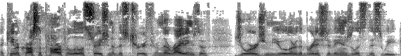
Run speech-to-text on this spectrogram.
I came across a powerful illustration of this truth from the writings of George Mueller, the British evangelist, this week.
